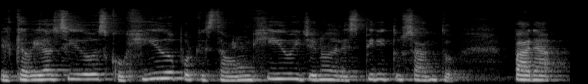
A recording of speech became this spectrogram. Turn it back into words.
el que había sido escogido porque estaba ungido y lleno del Espíritu Santo para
